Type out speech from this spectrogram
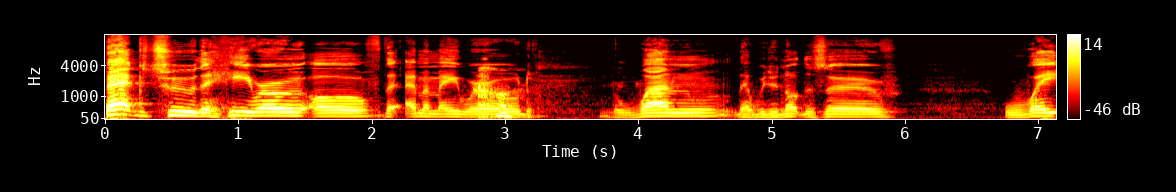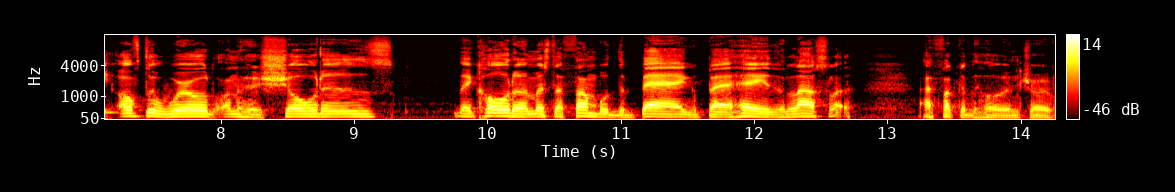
back to the hero of the MMA world, the one that we do not deserve, weight of the world on his shoulders. They called him Mr. Fumbled the Bag, but hey, the last. li- I fucked up the whole intro.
